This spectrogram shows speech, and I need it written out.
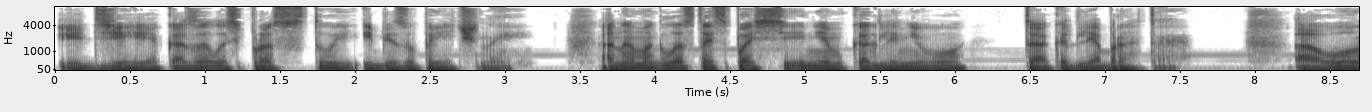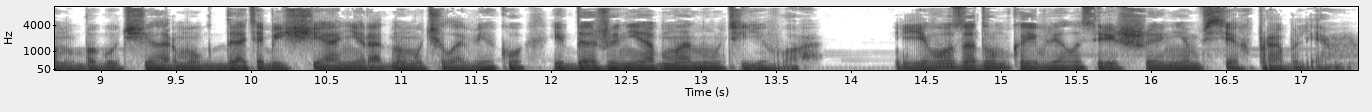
Идея казалась простой и безупречной. Она могла стать спасением как для него, так и для брата. А он, Богучар, мог дать обещание родному человеку и даже не обмануть его. Его задумка являлась решением всех проблем.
